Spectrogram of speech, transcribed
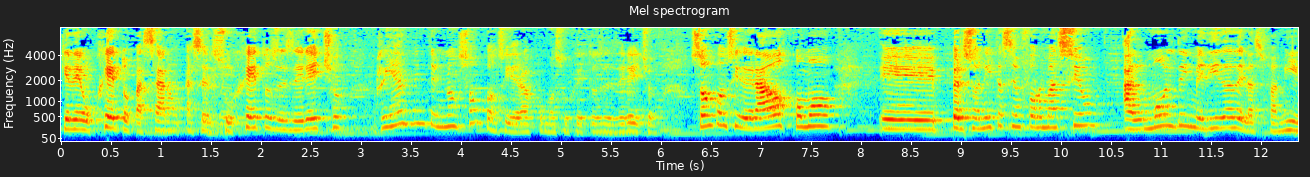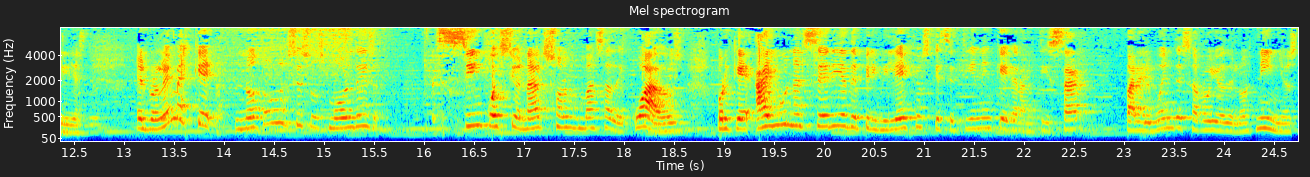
que de objeto pasaron a ser sujetos de derecho, realmente no son considerados como sujetos de derecho, son considerados como eh, personitas en formación al molde y medida de las familias. El problema es que no todos esos moldes, sin cuestionar, son los más adecuados, porque hay una serie de privilegios que se tienen que garantizar para el buen desarrollo de los niños.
